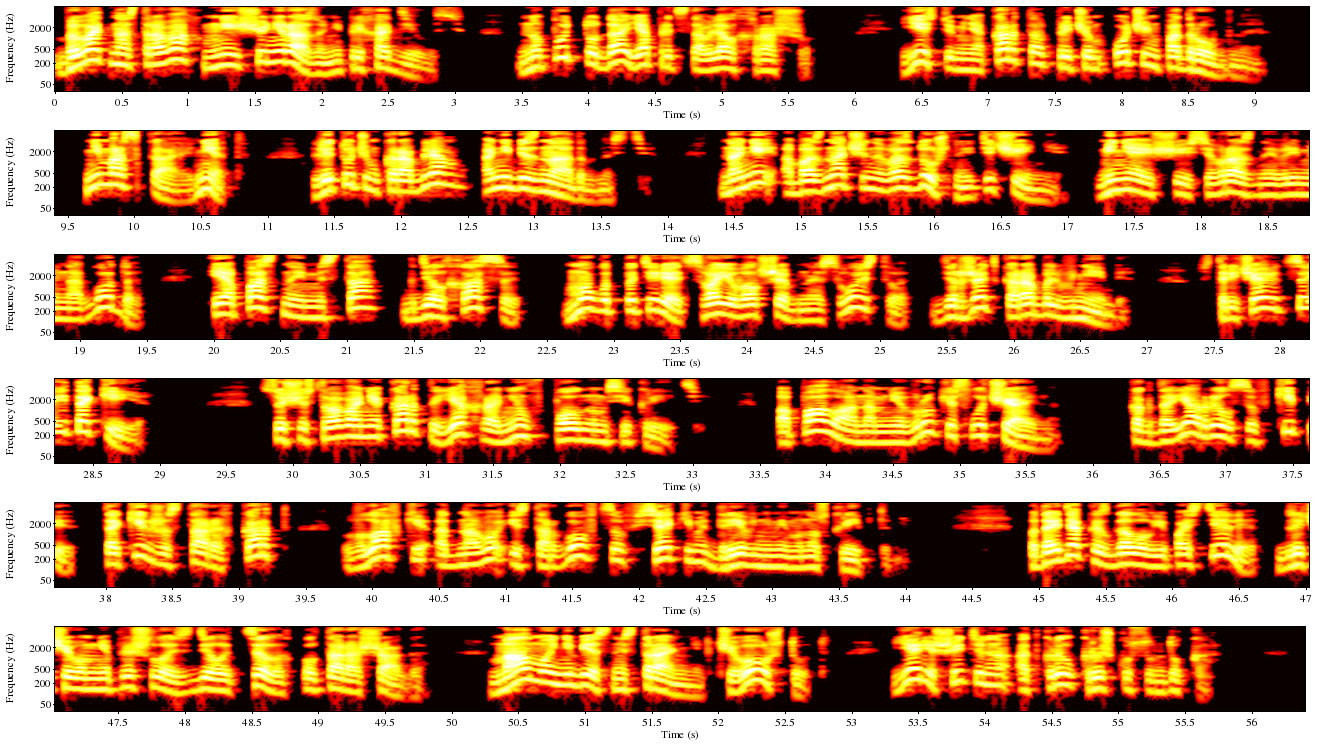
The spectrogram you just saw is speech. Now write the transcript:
Бывать на островах мне еще ни разу не приходилось. Но путь туда я представлял хорошо. Есть у меня карта, причем очень подробная. Не морская, нет, Летучим кораблям они без надобности. На ней обозначены воздушные течения, меняющиеся в разные времена года, и опасные места, где лхасы могут потерять свое волшебное свойство держать корабль в небе. Встречаются и такие. Существование карты я хранил в полном секрете. Попала она мне в руки случайно, когда я рылся в кипе таких же старых карт в лавке одного из торговцев всякими древними манускриптами. Подойдя к изголовью постели, для чего мне пришлось сделать целых полтора шага, мал мой небесный странник, чего уж тут, я решительно открыл крышку сундука.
